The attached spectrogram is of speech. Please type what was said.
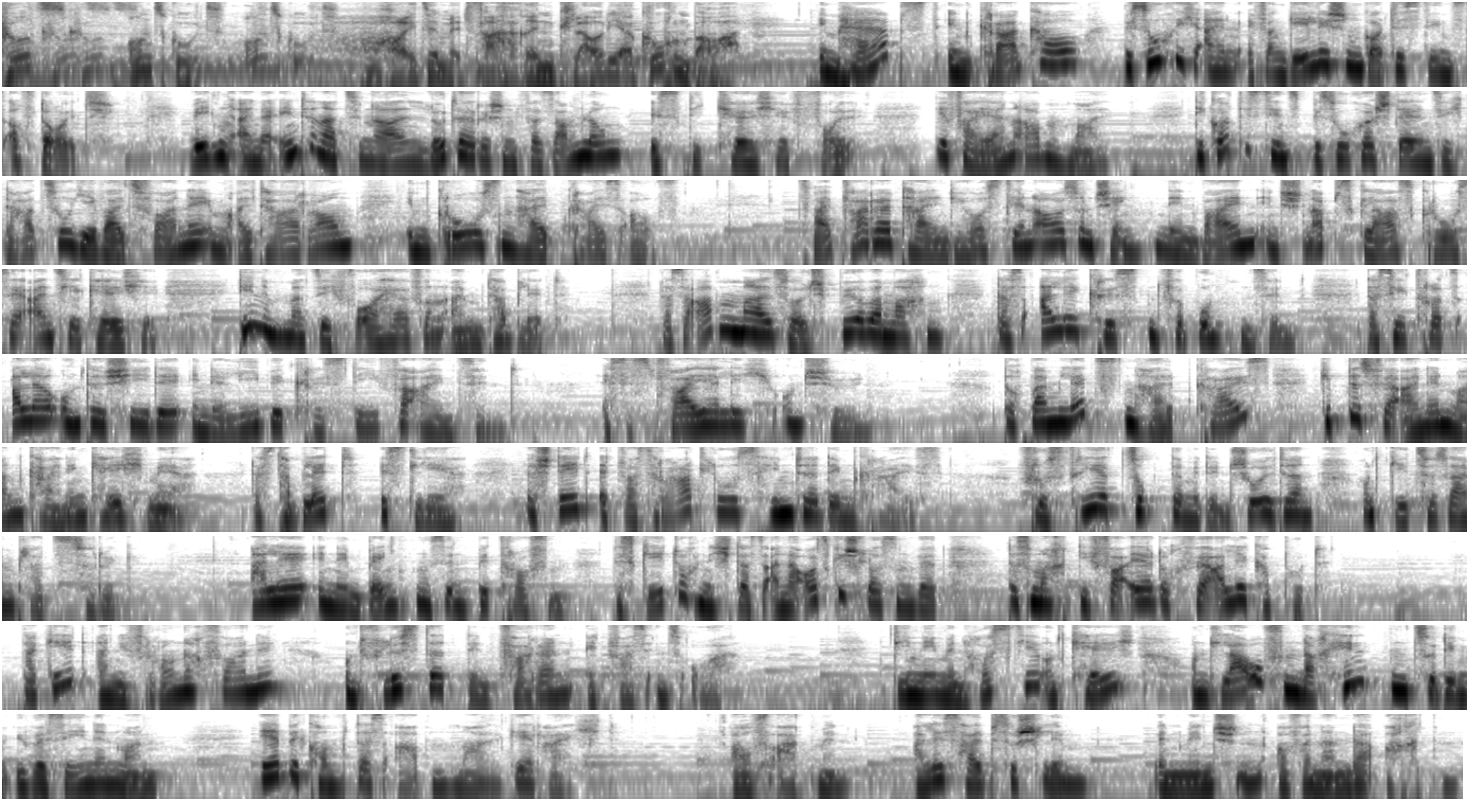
Kurz und gut und gut. Heute mit Pfarrerin Claudia Kuchenbauer. Im Herbst in Krakau besuche ich einen evangelischen Gottesdienst auf Deutsch. Wegen einer internationalen lutherischen Versammlung ist die Kirche voll. Wir feiern Abendmahl. Die Gottesdienstbesucher stellen sich dazu jeweils vorne im Altarraum im großen Halbkreis auf. Zwei Pfarrer teilen die Hostien aus und schenken den Wein in Schnapsglas große Einzelkelche. Die nimmt man sich vorher von einem Tablett. Das Abendmahl soll spürbar machen, dass alle Christen verbunden sind, dass sie trotz aller Unterschiede in der Liebe Christi vereint sind. Es ist feierlich und schön. Doch beim letzten Halbkreis gibt es für einen Mann keinen Kelch mehr. Das Tablett ist leer. Er steht etwas ratlos hinter dem Kreis. Frustriert zuckt er mit den Schultern und geht zu seinem Platz zurück. Alle in den Bänken sind betroffen. Das geht doch nicht, dass einer ausgeschlossen wird. Das macht die Feier doch für alle kaputt. Da geht eine Frau nach vorne und flüstert den Pfarrern etwas ins Ohr. Die nehmen Hostie und Kelch und laufen nach hinten zu dem übersehenen Mann. Er bekommt das Abendmahl gereicht. Aufatmen. Alles halb so schlimm, wenn Menschen aufeinander achten.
